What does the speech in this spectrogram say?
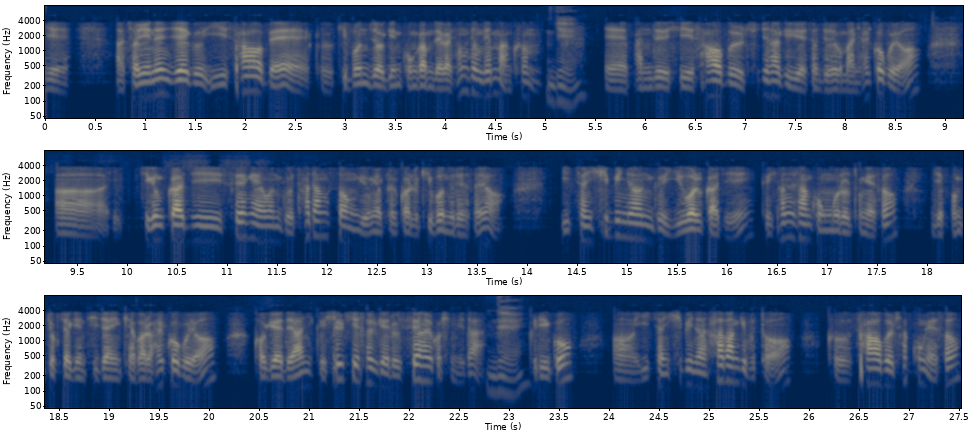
예. 아, 저희는 이제 그 이 사업에 그 기본적인 공감대가 형성된 만큼 예. 예, 반드시 사업을 추진하기 위해서 노력을 많이 할 거고요. 아, 지금까지 수행해온 그 타당성 용역 결과를 기본으로 해서요. 2012년 그 6월까지 그 현상 공모를 통해서 이제 본격적인 디자인 개발을 할 거고요. 거기에 대한 그 실시 설계를 수행할 것입니다. 네. 그리고 어 2012년 하반기부터 그 사업을 착공해서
